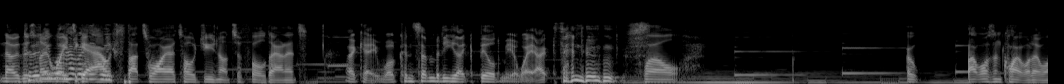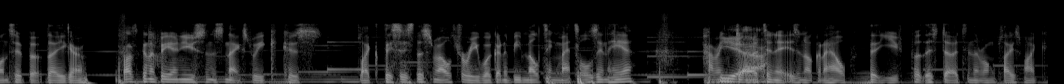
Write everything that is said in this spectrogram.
No, there's no way to get any way out. That's why I told you not to fall down it. Okay, well, can somebody like build me a way out then? Well. That wasn't quite what I wanted, but there you go. That's going to be a nuisance next week because, like, this is the smeltery. We're going to be melting metals in here. Having Yeah. dirt in it is not going to help. That you've put this dirt in the wrong place, Mike.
